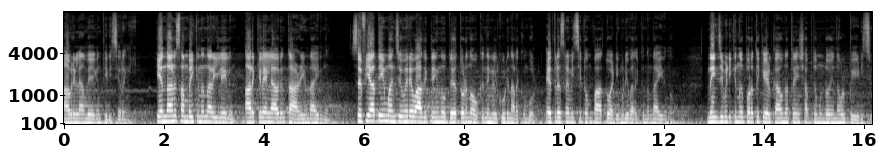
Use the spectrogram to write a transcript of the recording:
അവരെല്ലാം വേഗം തിരിച്ചിറങ്ങി. എന്താണ് സംഭവിക്കുന്നതെന്ന് അറിയില്ലേലും അറക്കിലെ എല്ലാവരും താഴെയുണ്ടായിരുന്നു. സഫിയാത്തയും മഞ്ജു വരെ വാതിക്കൽ നിന്ന് ഉദ്ദേഹത്തോടെ നോക്കുന്നതിൽ കൂടി നടക്കുമ്പോൾ എത്ര ശ്രമിച്ചിട്ടും പാത്തു അടിമുടി വറക്കുന്നുണ്ടായിരുന്നു. നെഞ്ചുമിടിക്കുന്നത് പുറത്ത് കേൾക്കാവുന്നത്രയും ശബ്ദമുണ്ടോ എന്നവൾ അവൾ പേടിച്ചു.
